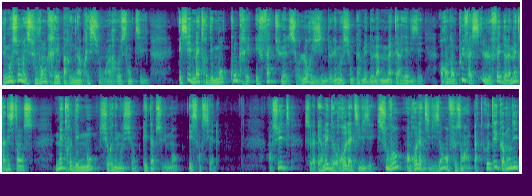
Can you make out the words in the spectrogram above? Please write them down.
L'émotion est souvent créée par une impression, un ressenti. Essayer de mettre des mots concrets et factuels sur l'origine de l'émotion permet de la matérialiser, rendant plus facile le fait de la mettre à distance. Mettre des mots sur une émotion est absolument essentiel. Ensuite, cela permet de relativiser. Souvent, en relativisant, en faisant un pas de côté, comme on dit,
